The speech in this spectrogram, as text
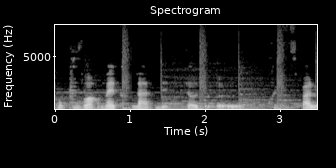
pour pouvoir mettre la méthode euh, principale.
